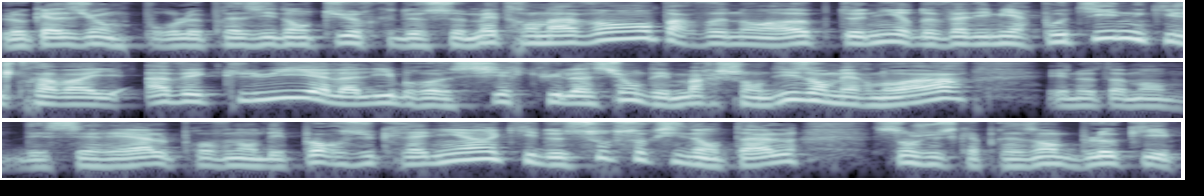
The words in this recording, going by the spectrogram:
L'occasion pour le président turc de se mettre en avant, parvenant à obtenir de Vladimir Poutine qu'il travaille avec lui à la libre circulation des marchandises en mer Noire, et notamment des céréales provenant des ports ukrainiens qui, de sources occidentales, sont jusqu'à présent bloqués.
